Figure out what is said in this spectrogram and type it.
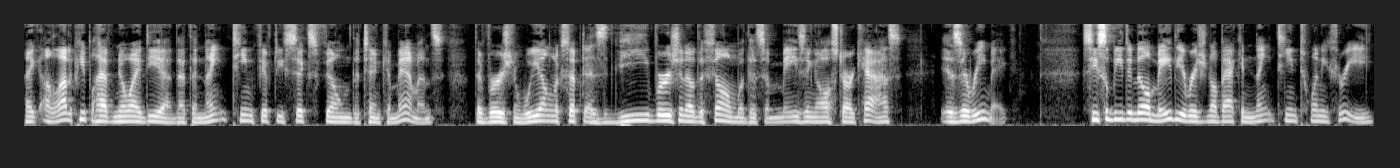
Like a lot of people have no idea that the 1956 film The Ten Commandments, the version we all accept as the version of the film with its amazing all-star cast, is a remake. Cecil B. DeMille made the original back in 1923,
